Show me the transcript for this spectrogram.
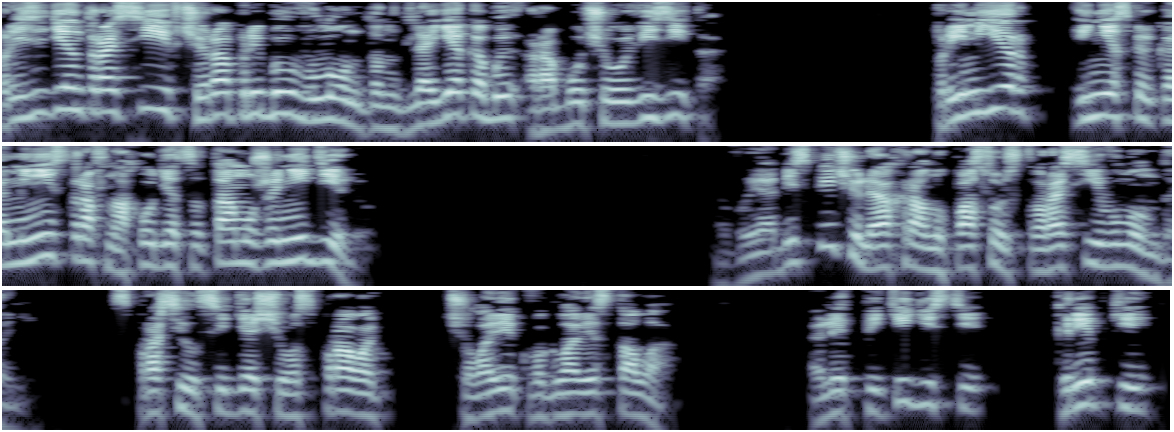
Президент России вчера прибыл в Лондон для якобы рабочего визита. Премьер и несколько министров находятся там уже неделю. «Вы обеспечили охрану посольства России в Лондоне?» – спросил сидящего справа человек во главе стола. Лет 50, крепкий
